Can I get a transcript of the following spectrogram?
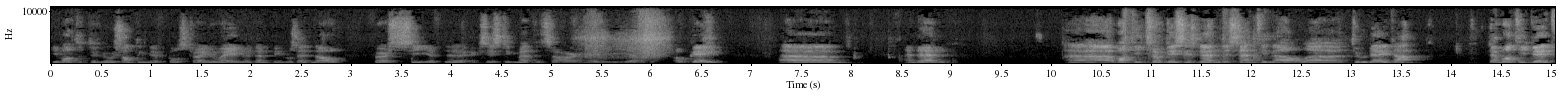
He wanted to do something difficult straight away, but then people said no, first see if the existing methods are maybe uh, okay. Um, and then uh, what he, so this is then the Sentinel-2 uh, data. Then what he did,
